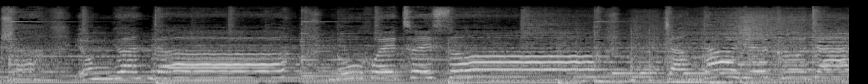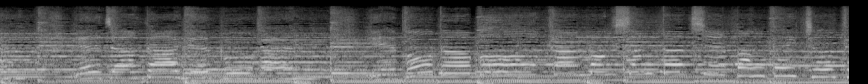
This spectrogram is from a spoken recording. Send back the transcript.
着，永远的。不会退缩，越长大越孤单，越长大越不安，也不得不看梦想的翅膀被折断，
